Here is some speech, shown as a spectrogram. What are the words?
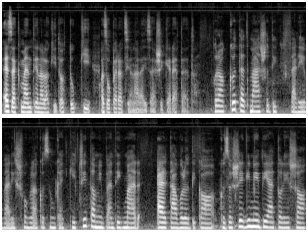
ezek mentén alakítottuk ki az operacionalizási keretet. Akkor a kötet második felével is foglalkozunk egy kicsit, ami pedig már eltávolodik a közösségi médiától és a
